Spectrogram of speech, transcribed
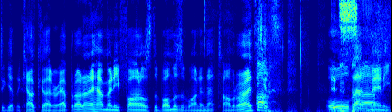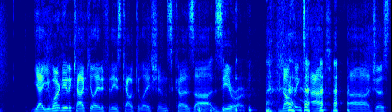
to get the calculator out, but I don't know how many finals the Bombers have won in that time. But I don't think it's all It's, that uh, many. Yeah, you won't need a calculator for these calculations because uh, zero, nothing to add. Uh, just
